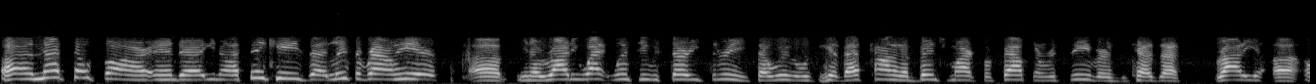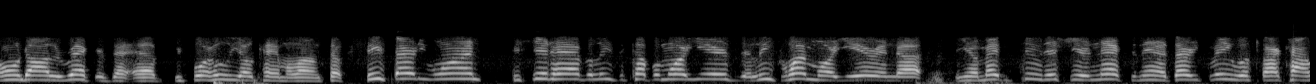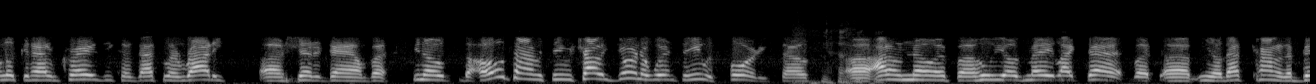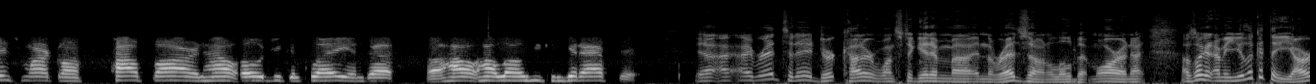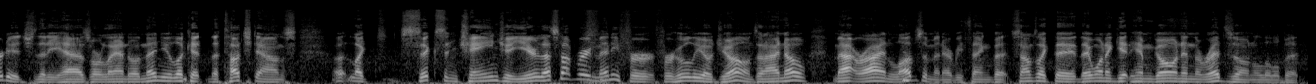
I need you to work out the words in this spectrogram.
Uh, not so far. And, uh, you know, I think he's, uh, at least around here, uh, you know, Roddy White once he was 33, so we, we that's kind of the benchmark for Falcon receivers because uh, Roddy uh, owned all the records that, uh, before Julio came along. So he's 31. He should have at least a couple more years, at least one more year, and uh, you know maybe two this year, next, and then at 33 we'll start kind of looking at him crazy because that's when Roddy uh, shut it down. But you know, the old time receiver, Charlie Joiner, went until he was 40. So uh, I don't know if uh, Julio's made like that, but, uh, you know, that's kind of the benchmark on how far and how old you can play and uh, uh, how, how long you can get after it. Yeah, I, I read today Dirk Koetter wants to get him uh, in the red zone a little bit more, and I, I was looking. I mean, you look at the yardage that he has, Orlando, and then you look at the touchdowns, uh, like six and change a year. That's not very many for, for Julio Jones, and I know Matt Ryan loves him and everything, but sounds like they they want to get him going in the red zone a little bit.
